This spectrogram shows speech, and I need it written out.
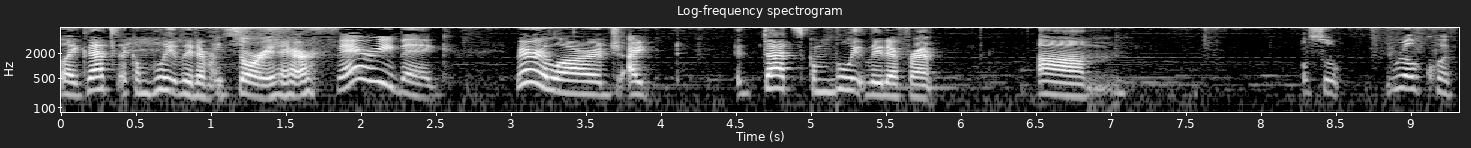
Like that's a completely different It's- story there. Very big. very large. I that's completely different. Um Also, real quick,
